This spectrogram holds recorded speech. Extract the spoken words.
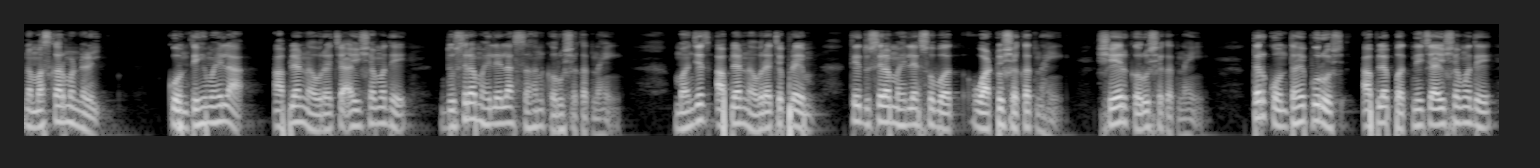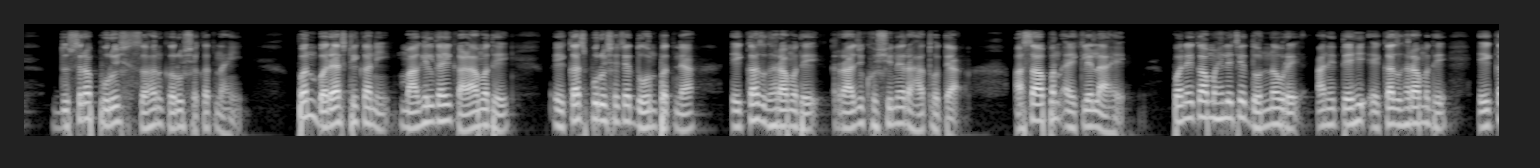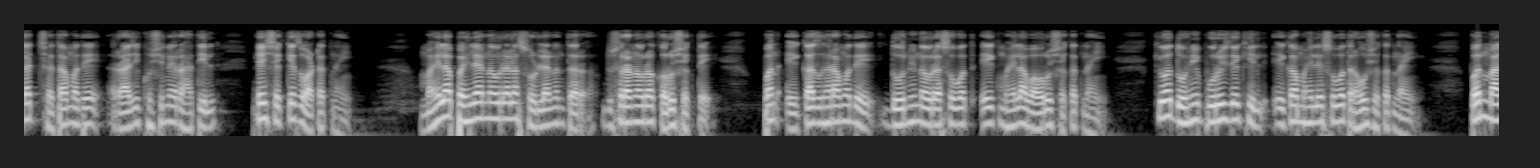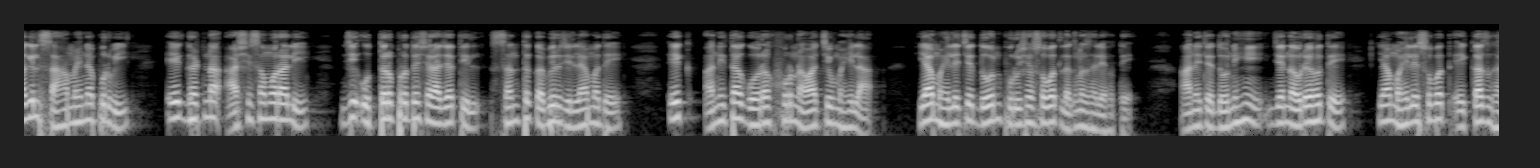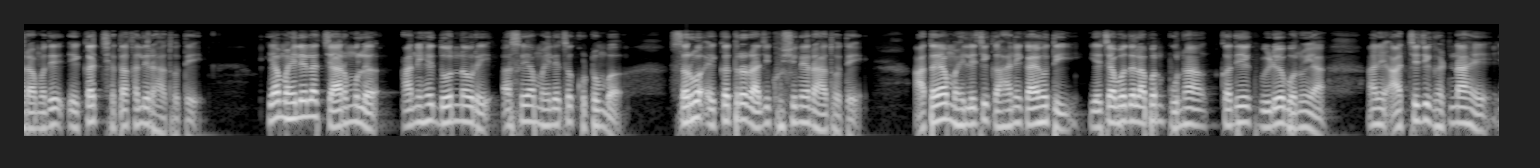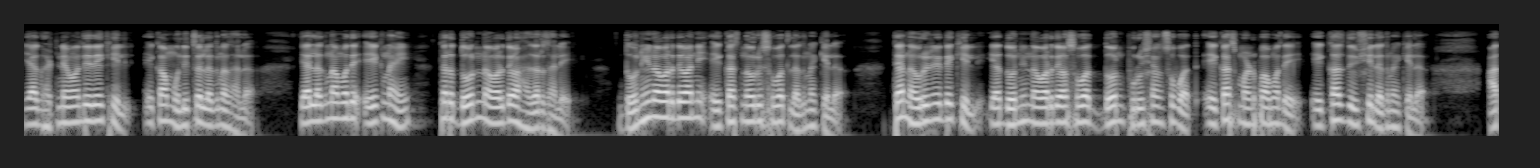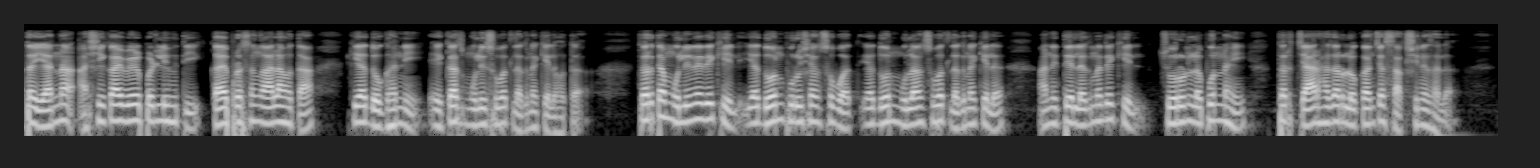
नमस्कार मंडळी. कोणतीही महिला आपल्या नवऱ्याच्या आयुष्यामध्ये दुसऱ्या महिलेला सहन करू शकत नाही. म्हणजेच आपल्या नवऱ्याचे प्रेम ते दुसऱ्या महिलेसोबत वाटू शकत नाही शेअर करू शकत नाही. तर कोणताही पुरुष आपल्या पत्नीच्या आयुष्यामध्ये दुसरा पुरुष सहन करू शकत नाही. पण बऱ्याच ठिकाणी मागील काही काळामध्ये एकाच पुरुषाच्या दोन पत्न्या एकाच घरामध्ये राजखुशीने राहत होत्या असं आपण ऐकलेलं आहे. पण एका महिलेचे दोन नवरे आणि तेही एकाच घरामध्ये एकाच छतामध्ये राजीखुशीने राहतील हे शक्यच वाटत नाही. महिला पहिल्या नवऱ्याला सोडल्यानंतर दुसरा नवरा करू शकते पण एकाच घरामध्ये दोन्ही नवऱ्यासोबत एक महिला वावरू शकत नाही किंवा दोन्ही पुरुष देखील एका महिलेसोबत राहू शकत नाही. पण मागील सहा महिन्यापूर्वी एक घटना अशी समोर आली जी उत्तर प्रदेश राज्यातील संत कबीर जिल्ह्यामध्ये एक अनिता गोरखपूर नावाची महिला या महिलेचे दोन पुरुषासोबत लग्न झाले होते. आणि ते दोन्हीही जे नवरे होते या महिलेसोबत एकाच घरामध्ये एकाच छताखाली राहत होते. या महिलेला चार मुलं आणि हे दोन नवरे असं या महिलेचं कुटुंब सर्व एकत्र राजीखुशीने राहत होते. आता या महिलेची कहाणी काय होती याच्याबद्दल आपण पुन्हा कधी एक व्हिडिओ बनवूया. आणि आजची जी घटना आहे या घटनेमध्ये देखील एका मुलीचं लग्न झालं. या लग्नामध्ये एक नाही तर दोन नवरदेव हजर झाले. दोन्ही नवरदेवांनी एकाच नवरीसोबत लग्न केलं. त्या नवरीने देखील या दोन्ही नवरदेवासोबत दोन पुरुषांसोबत एकाच मंडपामध्ये एकाच दिवशी लग्न केलं. आता यांना अशी काय वेळ पडली होती काय प्रसंग आला होता की या दोघांनी एकाच मुलीसोबत लग्न केलं होतं? तर त्या मुलीने देखील या दोन पुरुषांसोबत या दोन मुलांसोबत लग्न केलं आणि ते लग्न देखील चोरून लपून नाही तर चार हजार लोकांच्या साक्षीने झालं.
